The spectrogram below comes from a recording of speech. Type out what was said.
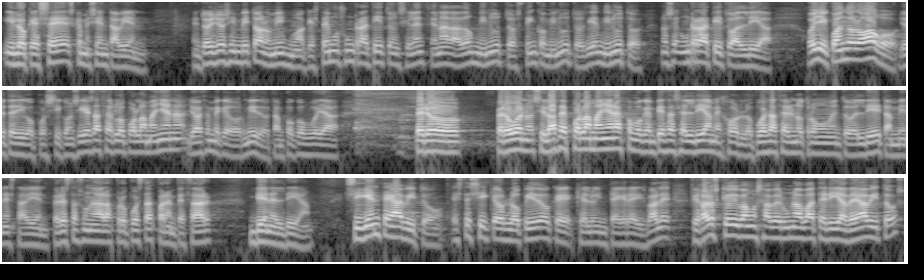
y lo que sé es que me sienta bien. Entonces yo os invito a lo mismo, a que estemos un ratito en silencio, nada, dos minutos, cinco minutos, diez minutos, no sé, un ratito al día. Oye, ¿y cuándo lo hago? Yo te digo, pues si consigues hacerlo por la mañana, yo a veces me quedo dormido, tampoco voy a... Pero, pero bueno, si lo haces por la mañana es como que empiezas el día mejor, lo puedes hacer en otro momento del día y también está bien. Pero esta es una de las propuestas para empezar bien el día. Siguiente hábito, este sí que os lo pido que, que lo integréis, ¿vale? Fijaros que hoy vamos a ver una batería de hábitos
